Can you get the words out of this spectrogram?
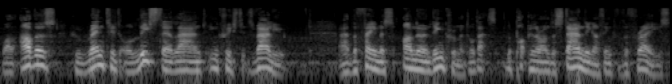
while others who rented or leased their land increased its value. Uh, the famous unearned increment, or that's the popular understanding, I think, of the phrase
